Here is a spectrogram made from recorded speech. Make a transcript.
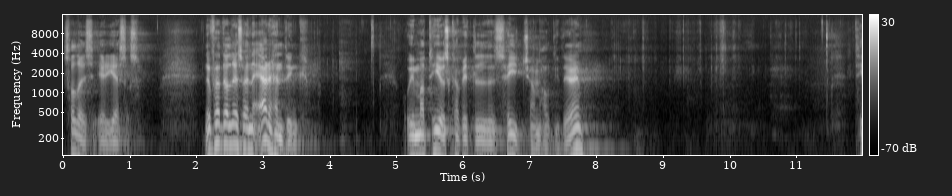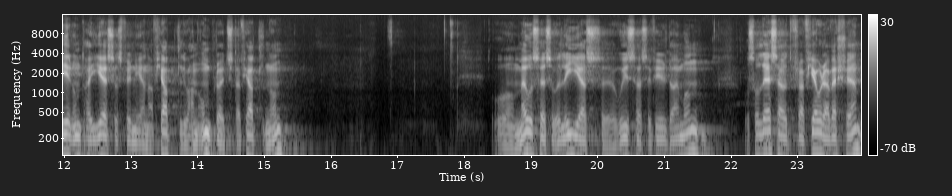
Såleis er Jesus. Nå får jeg lese en erhending, og i Matteus kapittel 16, halvdig det til om omtar Jesus for nyan av fjall, og han ombrøyts av fjallen noen, Og Moses og Elias viser seg fyrir døymon. Og så leser jeg ut fra fjorda verset.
